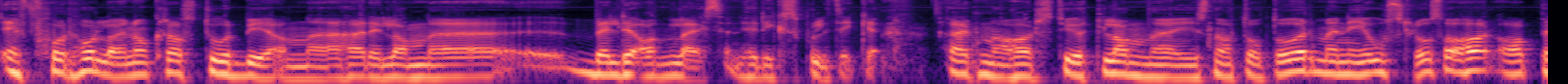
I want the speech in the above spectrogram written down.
er forholdene i noen av storbyene her i landet veldig annerledes enn i rikspolitikken. Erna har styrt landet i snart åtte år, men i Oslo så har Ap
